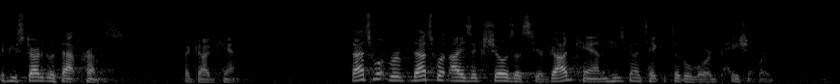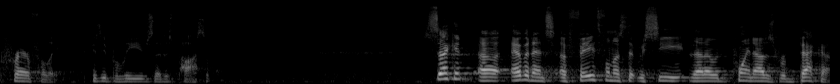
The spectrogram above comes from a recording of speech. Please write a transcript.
if you started with that premise that God can? That's what, that's what Isaac shows us here. God can, and he's going to take it to the Lord patiently, prayerfully, because he believes that is possible. Second uh, evidence of faithfulness that we see that I would point out is Rebecca.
